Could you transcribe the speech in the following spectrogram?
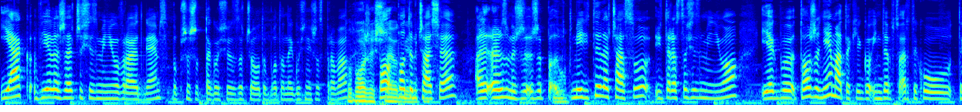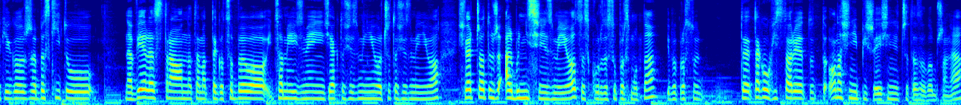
jak wiele rzeczy się zmieniło w Riot Games, bo przecież od tego się zaczęło, to była ta najgłośniejsza sprawa. Po, Boże, po, po tym czasie, ale, rozumiesz, że, że no. mieli tyle czasu i teraz co się zmieniło i jakby to, że nie ma takiego in-depth artykułu, takiego, że bez kitu na wiele stron na temat tego, co było i co mieli zmienić, jak to się zmieniło, czy to się zmieniło, świadczy o tym, że albo nic się nie zmieniło, co jest kurde super smutne i po prostu te, taką historię, to, to ona się nie pisze, jej się nie czyta za dobrze, nie?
